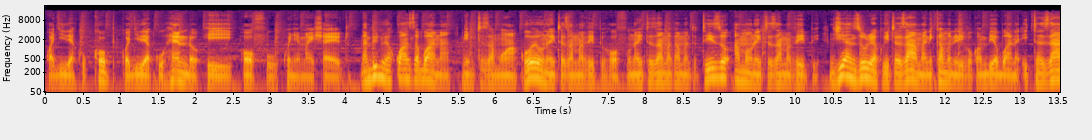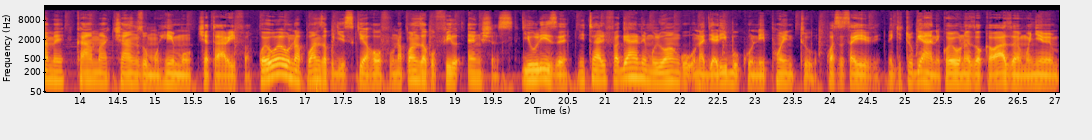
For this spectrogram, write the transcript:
kwa ajili ya kukop kwa ajili ya kuhendo hii hofu kwenye maisha yetu. Na mbinu ya kwanza bwana ni mtazamo wako. Wewe unaitazama vipi hofu? Unaitazama kama tatizo ama unaitazama vipi? Njia nzuri ya kuitazama ni kama nilivyokwambia bwana itazame kama chanzo muhimu cha taarifa. Kwa hiyo wewe unapoanza kujisikia hofu unapoanza kufeel anxious jiulize ni taarifa gani mwili wangu unajaribu kuni point to kwa sasa hivi ni kitu gani? Kwa hiyo unaweza ukawaza mwenyewe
